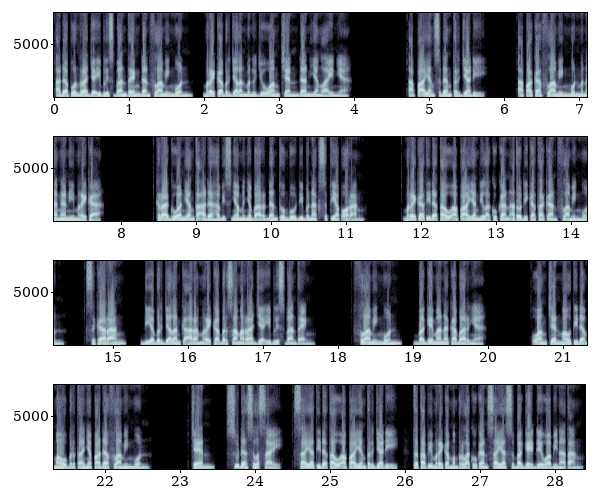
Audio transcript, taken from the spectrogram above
Adapun Raja Iblis Banteng dan Flaming Moon, mereka berjalan menuju Wang Chen dan yang lainnya. Apa yang sedang terjadi? Apakah Flaming Moon menangani mereka? Keraguan yang tak ada habisnya menyebar dan tumbuh di benak setiap orang. Mereka tidak tahu apa yang dilakukan atau dikatakan Flaming Moon. Sekarang, dia berjalan ke arah mereka bersama Raja Iblis Banteng. Flaming Moon, bagaimana kabarnya? Wang Chen mau tidak mau bertanya pada Flaming Moon. Chen, sudah selesai. Saya tidak tahu apa yang terjadi, tetapi mereka memperlakukan saya sebagai dewa binatang.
